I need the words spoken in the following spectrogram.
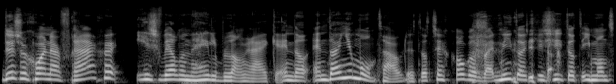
Dus er gewoon naar vragen is wel een hele belangrijke. En dan, en dan je mond houden. Dat zeg ik ook altijd. Niet dat je ziet dat iemand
